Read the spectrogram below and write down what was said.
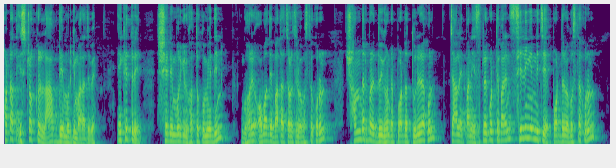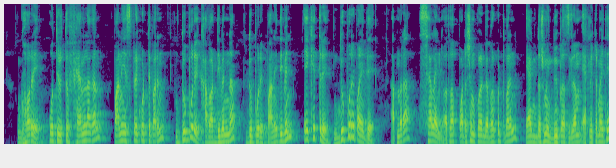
হঠাৎ স্ট্রক করে লাভ দিয়ে মুরগি মারা যাবে। এক্ষেত্রে শেডে মুরগির ঘত্ত কমিয়ে দিন। ঘরে অবাধে বাতাস চলাচলের ব্যবস্থা করুন। সন্ধ্যার পরে দুই ঘণ্টা পর্দা তুলে রাখুন। চালে পানি স্প্রে করতে পারেন। সিলিংয়ের নিচে পর্দার ব্যবস্থা করুন। ঘরে অতিরিক্ত ফ্যান লাগান। পানি স্প্রে করতে পারেন। দুপুরে খাবার দিবেন না। দুপুরে পানি দিবেন। এক্ষেত্রে দুপুরের পানিতে আপনারা স্যালাইন অথবা পটাশিয়াম ক্লোরাইড ব্যবহার করতে পারেন এক দশমিক দুই পাঁচ গ্রাম এক লিটার পানিতে।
